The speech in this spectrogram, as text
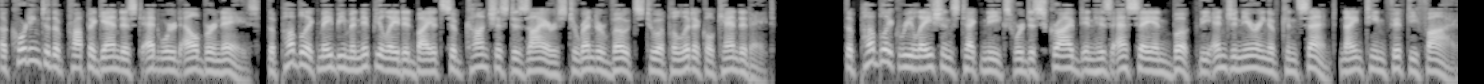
According to the propagandist Edward L. Bernays, the public may be manipulated by its subconscious desires to render votes to a political candidate. The public relations techniques were described in his essay and book The Engineering of Consent 1955.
